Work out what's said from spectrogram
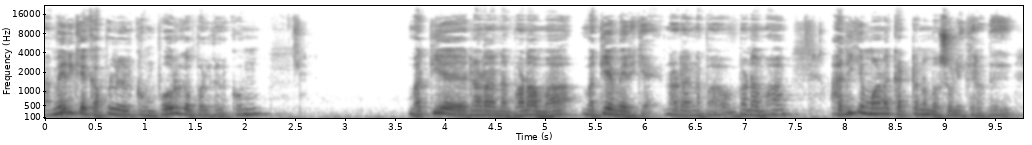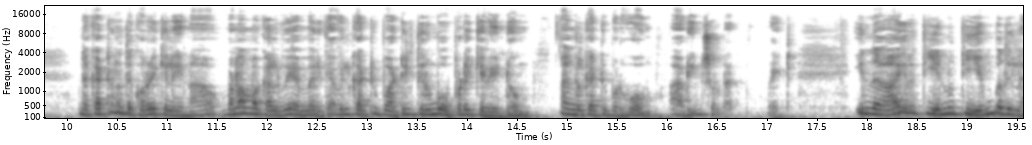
அமெரிக்க கப்பல்களுக்கும் போர் கப்பல்களுக்கும் மத்திய நாடான பனாமா மத்திய அமெரிக்க நாடான ப- பனாமா அதிகமான கட்டணம் வசூலிக்கிறது. இந்த கட்டணத்தை குறைக்கலைன்னா பனாமா கல்வி அமெரிக்காவில் கட்டுப்பாட்டில் திரும்ப ஒப்படைக்க வேண்டும். நாங்கள் கட்டுப்படுவோம் அப்படின்னு சொல்கிறார் ரைட். இந்த ஆயிரத்தி எண்ணூற்றி எண்பதில்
